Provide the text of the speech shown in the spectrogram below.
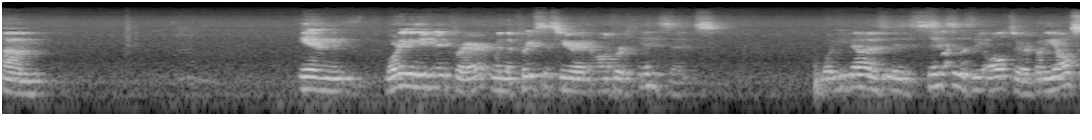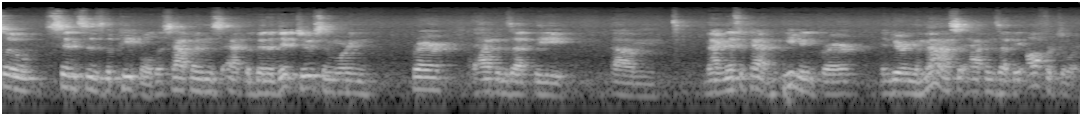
Um, in morning and evening prayer, when the priest is here and offers incense, what he does is censes the altar, but he also censes the people. This happens at the Benedictus in morning prayer. It happens at the um, Magnificat evening prayer, And during the Mass, it happens at the offertory.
